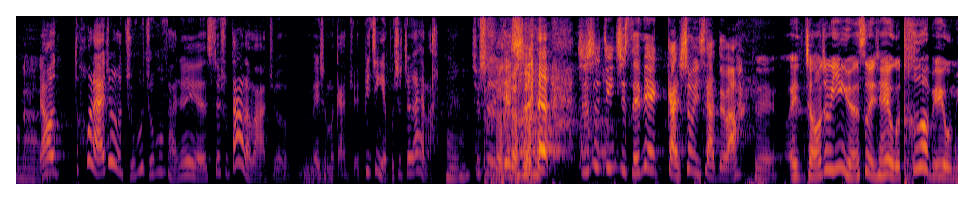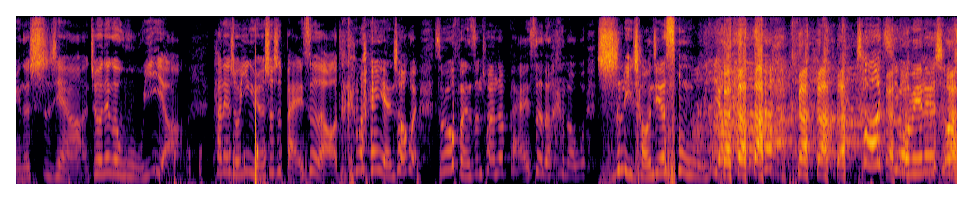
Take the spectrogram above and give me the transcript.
嗯然后后来就逐步逐步，反正也岁数大了嘛，就没什么感觉，毕竟也不是真爱嘛，嗯 就是也是只是进去随便感受一下，对吧？对，哎，讲到这个应援色，以前有个特别有名的事件啊，就那个武艺啊，他那时候应援色是白色的啊，他开完演唱会，所有粉丝穿着白色的，看到我十里长街送武艺啊，超级有名那时候，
